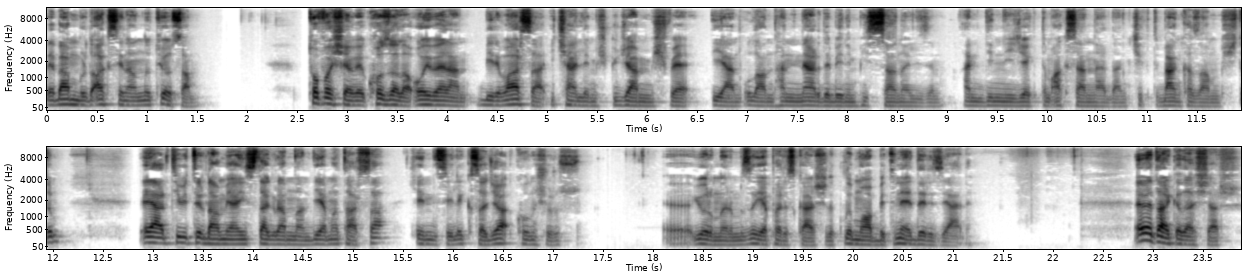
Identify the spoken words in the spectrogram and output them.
ve ben burada aksini anlatıyorsam Tofaş'a ve Kozal'a oy veren biri varsa içerlemiş, gücenmiş ve diyen ulan hani nerede benim hisse analizim? Hani dinleyecektim aksenlerden çıktı ben kazanmıştım. Eğer Twitter'dan veya Instagram'dan DM atarsa kendisiyle kısaca konuşuruz. E, yorumlarımızı yaparız karşılıklı muhabbetini ederiz yani. Evet arkadaşlar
